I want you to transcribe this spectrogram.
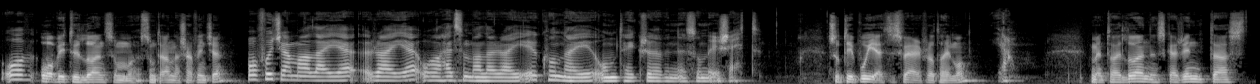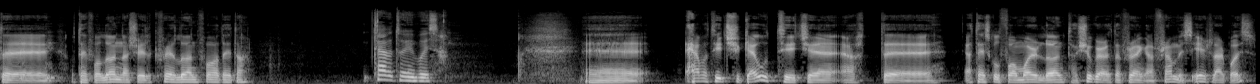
Og, og vi til løn som, som det annars har finnes? Og fortjamaleie og helsemaleie er kunne jeg om de krøvene som er sett. Så det bor jeg til Sverige fra Taimon? Ja. Men ta lønnen skal rintast, og de får lønner selv, hva er lønn for de da? Det vi tog i vise. Eh, här var tid att gå till att att jag skulle få mer lön ta sugar att föränga framis är klar boys.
